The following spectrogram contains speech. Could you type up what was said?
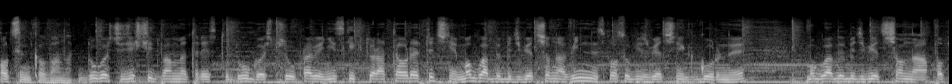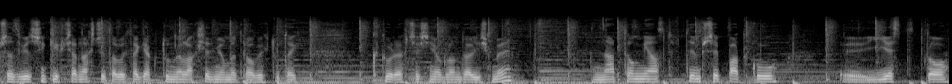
ocynkowana. Długość 32 metry jest to długość przy uprawie niskiej, która teoretycznie mogłaby być wietrzona w inny sposób niż wiecznik górny. Mogłaby być wietrzona poprzez wieczniki w ścianach szczytowych, tak jak w tunelach 7-metrowych tutaj, które wcześniej oglądaliśmy. Natomiast w tym przypadku y, jest to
